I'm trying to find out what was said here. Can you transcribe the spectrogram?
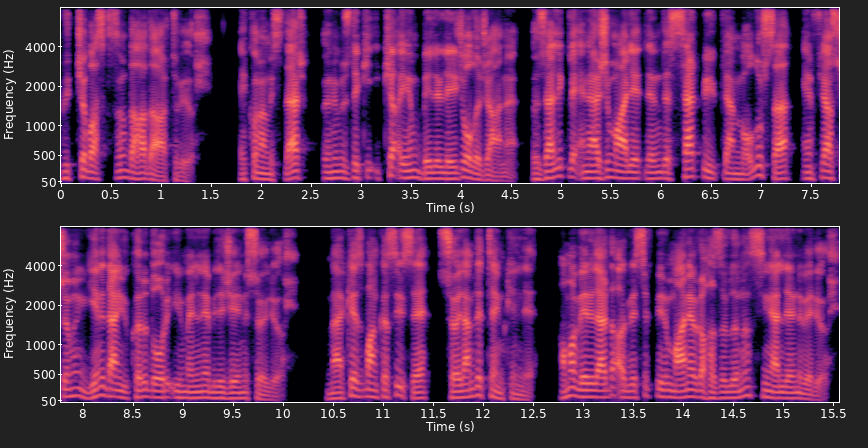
bütçe baskısını daha da artırıyor. Ekonomistler önümüzdeki iki ayın belirleyici olacağını, özellikle enerji maliyetlerinde sert bir yüklenme olursa enflasyonun yeniden yukarı doğru ivmelenebileceğini söylüyor. Merkez Bankası ise söylemde temkinli ama verilerde agresif bir manevra hazırlığının sinyallerini veriyor.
